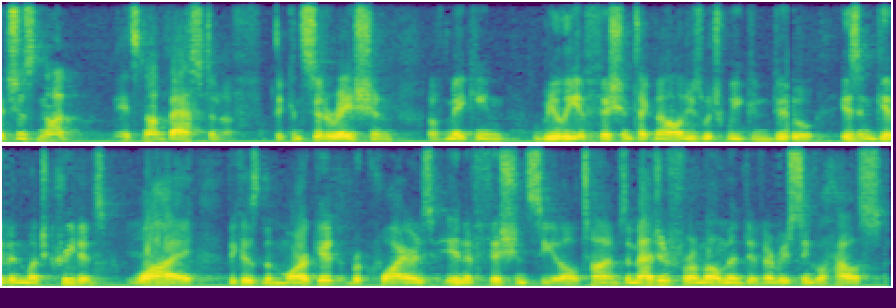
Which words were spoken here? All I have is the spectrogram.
It's just not it's not vast enough. The consideration of making really efficient technologies, which we can do, isn't given much credence. Why? Because the market requires inefficiency at all times. Imagine for a moment if every single house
